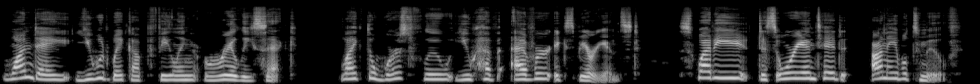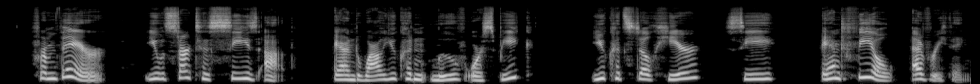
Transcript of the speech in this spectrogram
One day, you would wake up feeling really sick, like the worst flu you have ever experienced. Sweaty, disoriented, unable to move. From there, you would start to seize up, and while you couldn't move or speak, you could still hear, see, and feel everything.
